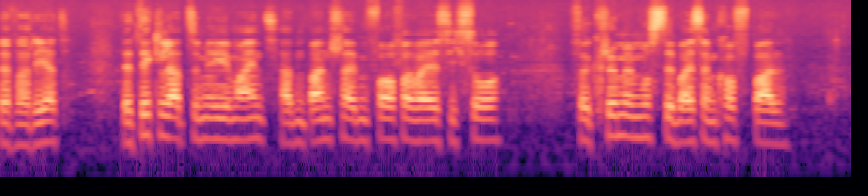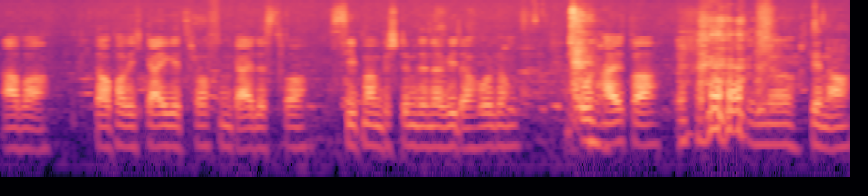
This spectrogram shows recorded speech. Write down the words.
repariert. Der Dickel hat zu mir gemeint, hat einen Bandscheibenvorfall, weil er sich so verkrümmeln musste bei seinem Kopfball. Aber ich glaube, habe ich geil getroffen, geiles Tor. Sieht man bestimmt in der Wiederholung. Unhaltbar. genau. genau.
